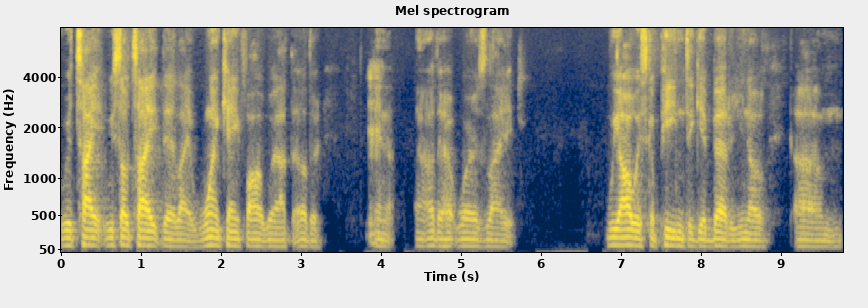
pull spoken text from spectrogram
we're tight we're so tight that like one can't fall without the other mm-hmm. and in other words like we always competing to get better you know um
